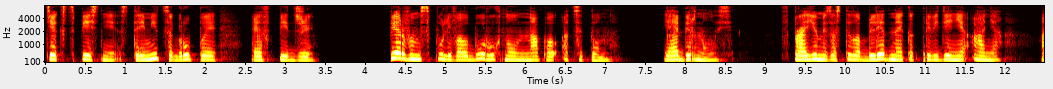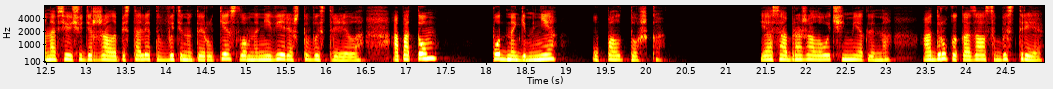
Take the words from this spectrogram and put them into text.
Текст песни «Стремится» группы FPG. Первым с пули во лбу рухнул на пол ацетон. Я обернулась. В проеме застыла бледная, как привидение, Аня. Она все еще держала пистолет в вытянутой руке, словно не веря, что выстрелила. А потом под ноги мне упал Тошка. Я соображала очень медленно, а друг оказался быстрее.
